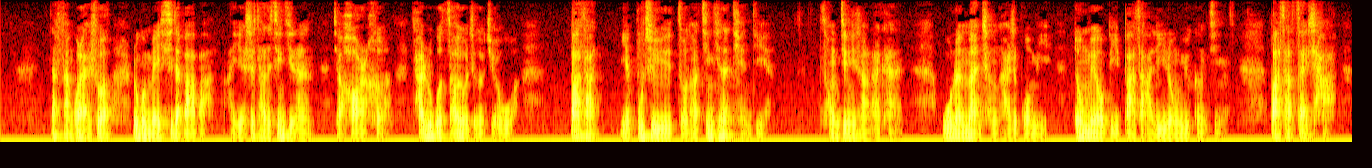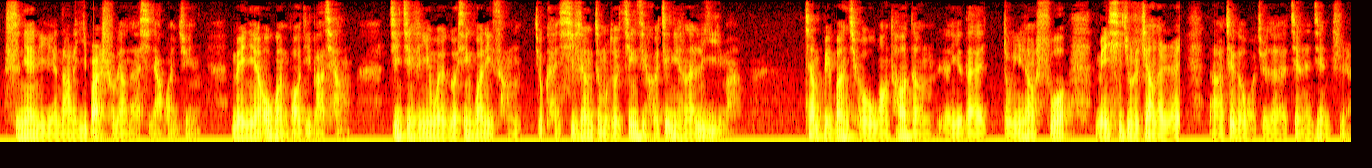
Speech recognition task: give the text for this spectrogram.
但反过来说，如果梅西的爸爸啊也是他的经纪人，叫豪尔赫，他如果早有这个觉悟，巴萨也不至于走到今天的田地。从经济上来看，无论曼城还是国米都没有比巴萨离荣誉更近。巴萨再差，十年里也拿了一半数量的西甲冠军，每年欧冠保底八强，仅仅是因为恶心管理层就肯牺牲这么多经济和经济上的利益吗？像北半球王涛等人也在抖音上说梅西就是这样的人啊，这个我觉得见仁见智。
